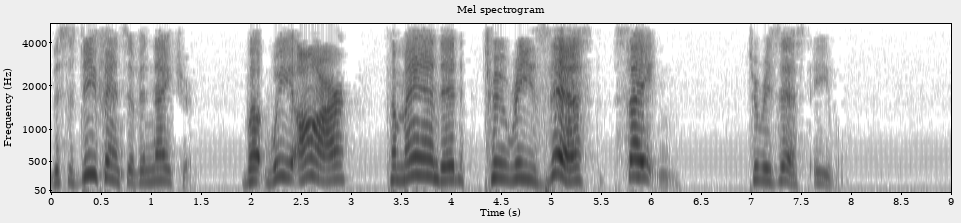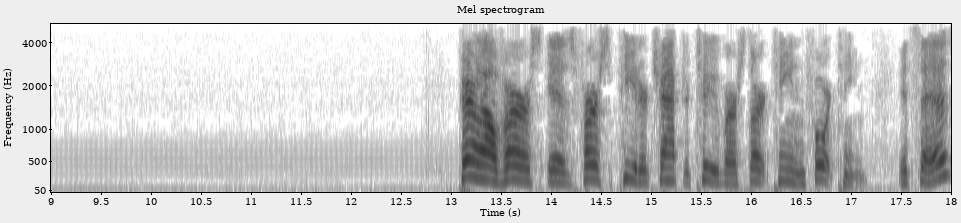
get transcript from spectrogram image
This is defensive in nature. But we are commanded to resist Satan, to resist evil. Parallel verse is 1 Peter chapter 2 verse 13 and 14. It says,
